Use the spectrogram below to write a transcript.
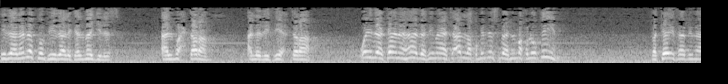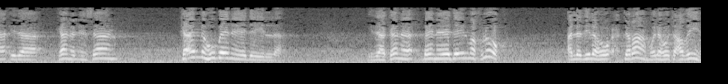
إذا لم يكن في ذلك المجلس المحترم الذي فيه احترام. وإذا كان هذا فيما يتعلق بالنسبة للمخلوقين فكيف بما إذا كان الإنسان كأنه بين يدي الله؟ إذا كان بين يدي المخلوق الذي له احترام وله تعظيم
